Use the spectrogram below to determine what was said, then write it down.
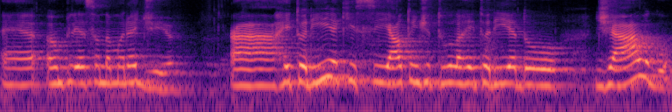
é, ampliação da moradia. A reitoria, que se auto-intitula Reitoria do Diálogo,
